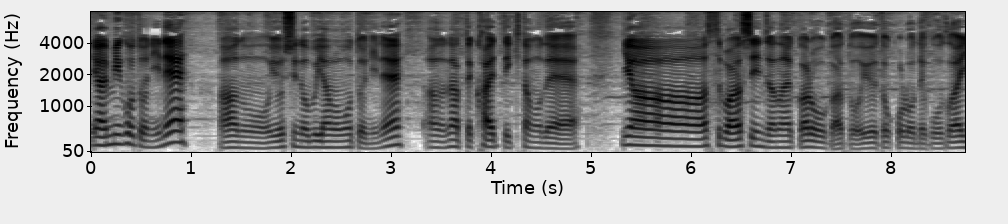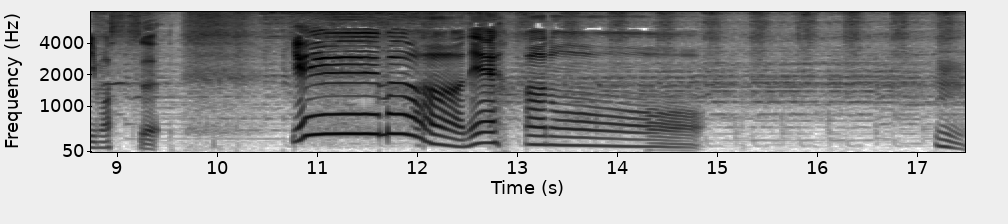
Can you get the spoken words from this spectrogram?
いや、見事にね、あの、吉信山本にね、あの、なって帰ってきたので、いやー、素晴らしいんじゃないかろうかというところでございます。いえー、まあね、あのー、うん、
